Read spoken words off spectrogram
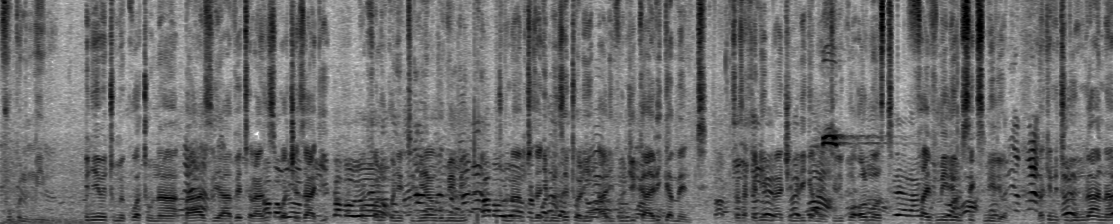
Mfuko ni muhimu. Wenyewe tumekuwa tuna baadhi ya veterans wachezaji. Kwa mfano kwenye timu yangu mimi tuna mchezaji mwenzetu alivunjika ligament. Sasa can you imagine ligament ilikuwa almost 5 million 6 million, lakini tuliungana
